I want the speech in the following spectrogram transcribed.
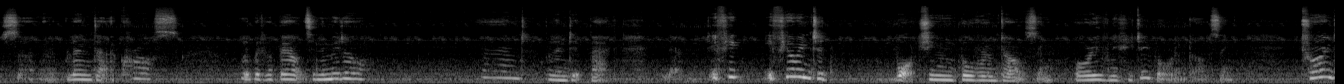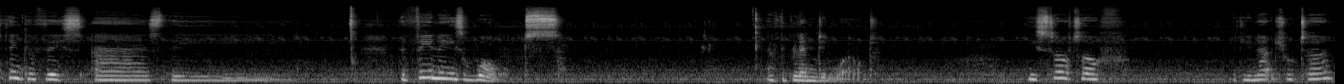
So, I'm going to blend that across. A little bit of a bounce in the middle and blend it back. If you if you're into watching ballroom dancing, or even if you do ballroom dancing, try and think of this as the the Viennese waltz of the blending world. You start off with your natural turn.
